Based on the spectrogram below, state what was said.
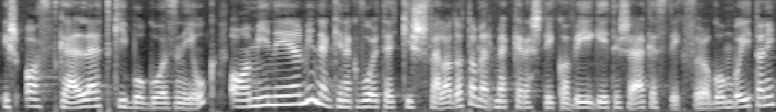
és azt kellett kibogozniuk, aminél mindenkinek volt egy kis feladata, mert megkeresték a végét, és elkezdték fölgombolítani,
